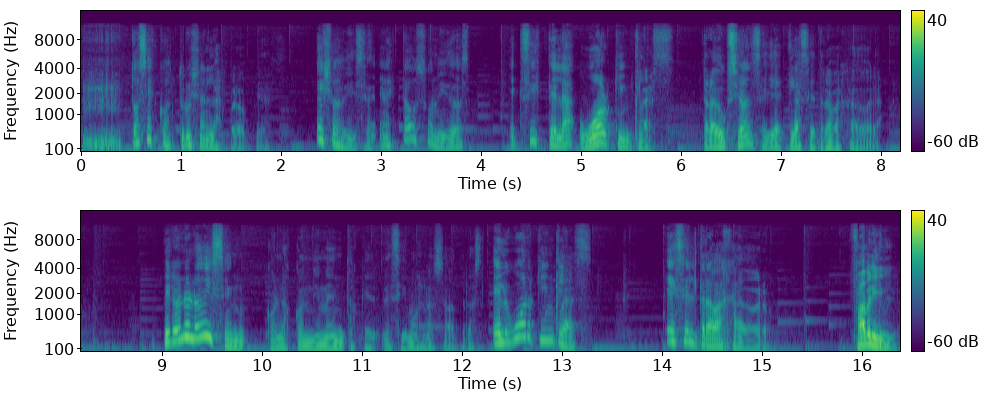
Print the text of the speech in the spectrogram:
Entonces construyen las propias. Ellos dicen, en Estados Unidos existe la working class. Traducción sería clase trabajadora. Pero no lo dicen con los condimentos que decimos nosotros. El working class es el trabajador fabril,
